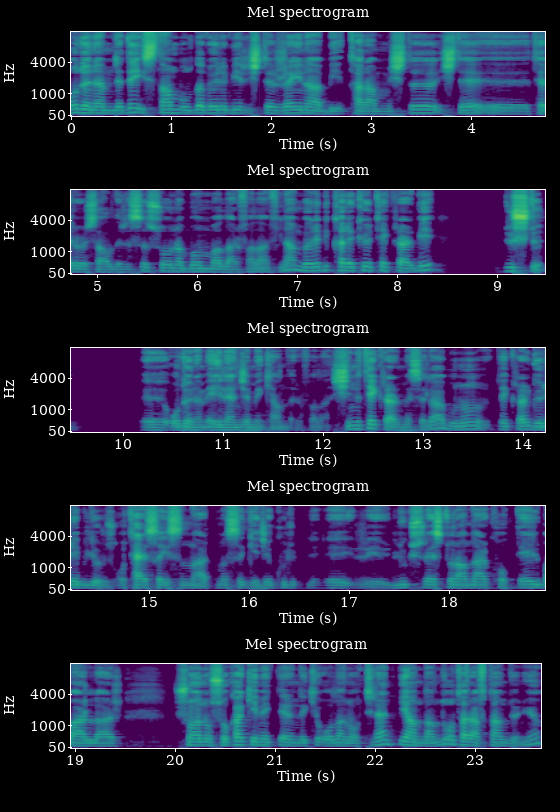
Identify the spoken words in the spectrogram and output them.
O dönemde de İstanbul'da böyle bir işte Reyna bir taranmıştı. İşte e, terör saldırısı, sonra bombalar falan filan böyle bir Karaköy tekrar bir düştü. E, o dönem eğlence mekanları falan. Şimdi tekrar mesela bunu tekrar görebiliyoruz. Otel sayısının artması, gece kulüpleri, lüks restoranlar, kokteyl barlar, şu an o sokak yemeklerindeki olan o trend bir yandan da o taraftan dönüyor.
